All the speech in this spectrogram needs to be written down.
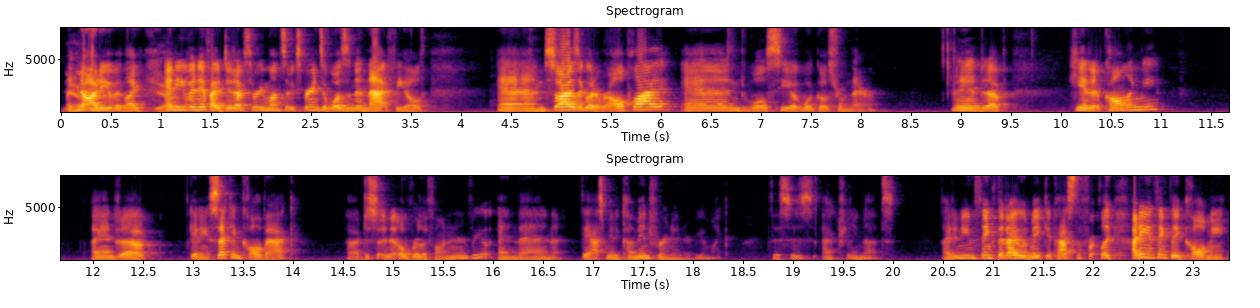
Like Yeah. not even like. Yeah. And even if I did have three months of experience, it wasn't in that field. And so I was like, whatever, I'll apply and we'll see what goes from there. I ended up, he ended up calling me. I ended up getting a second call back, uh, just an over the phone interview. And then they asked me to come in for an interview. I'm like, this is actually nuts. I didn't even think that I would make it past the first, like, I didn't even think they'd call me.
